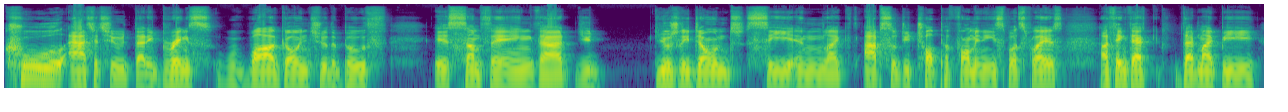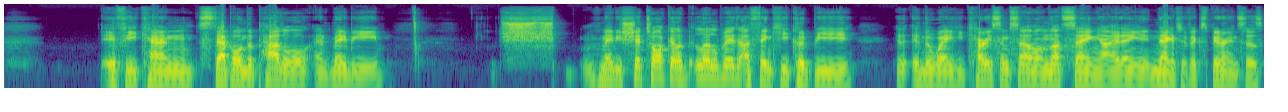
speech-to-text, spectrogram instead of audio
cool attitude that he brings while going to the booth is something that you usually don't see in like absolutely top performing esports players. I think that that might be if he can step on the pedal and maybe sh- maybe shit talk a little bit, I think he could be in the way he carries himself. I'm not saying I had any negative experiences,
